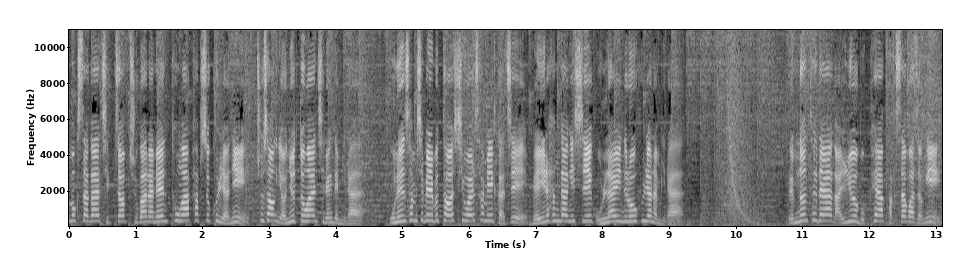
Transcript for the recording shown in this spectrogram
목사가 직접 주관하는 통합 합숙 훈련이 추석 연휴 동안 진행됩니다. 오는 30일부터 10월 3일까지 매일 한 강의씩 온라인으로 훈련합니다. Remnant 대학 RU 목회학 박사 과정이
